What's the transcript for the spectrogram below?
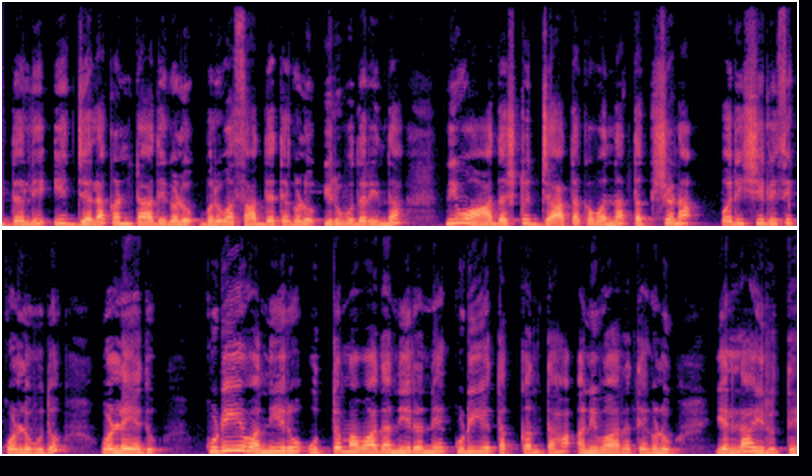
ಇದ್ದಲ್ಲಿ ಈ ಜಲಕಂಠಾದಿಗಳು ಬರುವ ಸಾಧ್ಯತೆಗಳು ಇರುವುದರಿಂದ ನೀವು ಆದಷ್ಟು ಜಾತಕವನ್ನು ತಕ್ಷಣ ಪರಿಶೀಲಿಸಿಕೊಳ್ಳುವುದು ಒಳ್ಳೆಯದು. ಕುಡಿಯುವ ನೀರು ಉತ್ತಮವಾದ ನೀರನ್ನೇ ಕುಡಿಯತಕ್ಕಂತಹ ಅನಿವಾರ್ಯತೆಗಳು ಎಲ್ಲ ಇರುತ್ತೆ.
